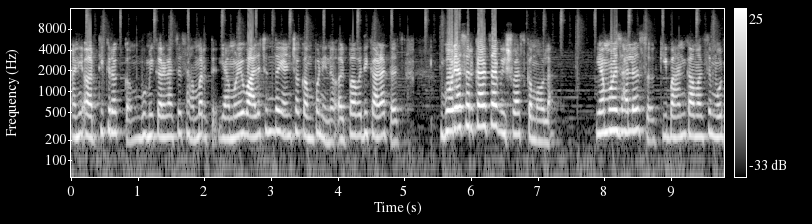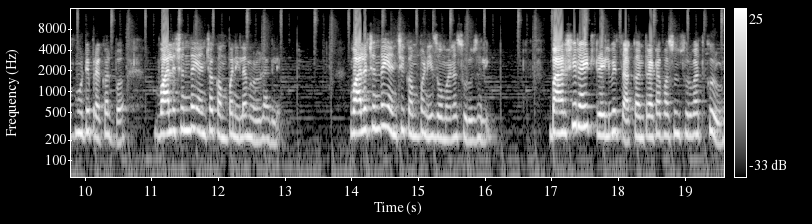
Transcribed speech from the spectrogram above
आणि आर्थिक रक्कम भूमीकरणाचे सामर्थ्य यामुळे वालचंद यांच्या कंपनीनं अल्पावधी काळातच गोऱ्या सरकारचा विश्वास कमावला. यामुळे झालं असं की बांधकामाचे मोठमोठे प्रकल्प वालचंद यांच्या कंपनीला मिळू लागले. वालचंद यांची कंपनी जोमानं सुरू झाली. बार्शी राईट रेल्वेचा कंत्राटापासून सुरुवात करून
